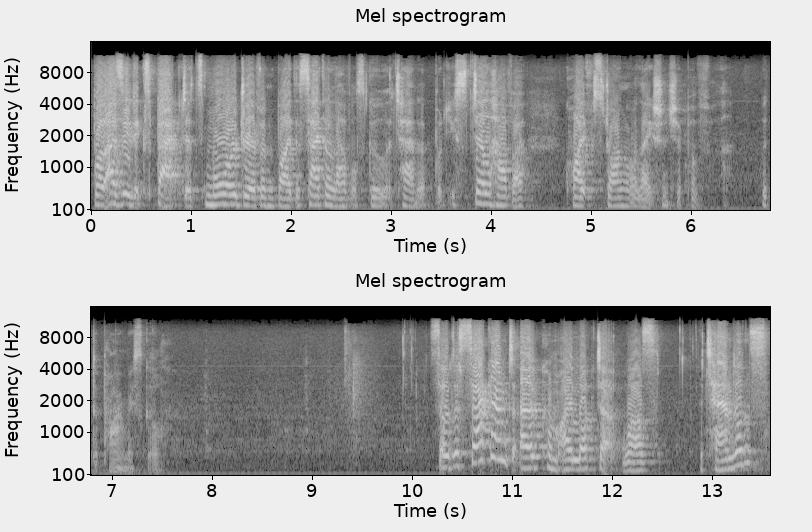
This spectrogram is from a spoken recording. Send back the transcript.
But as you'd expect, it's more driven by the second level school attendant, but you still have a quite strong relationship of, with the primary school. So the second outcome I looked at was attendance.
